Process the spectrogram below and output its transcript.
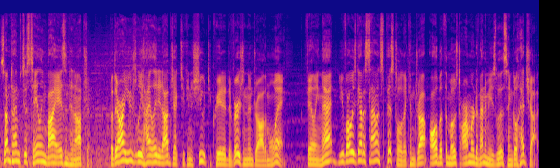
Sometimes just sailing by isn't an option, but there are usually highlighted objects you can shoot to create a diversion and draw them away. Failing that, you've always got a silenced pistol that can drop all but the most armored of enemies with a single headshot.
